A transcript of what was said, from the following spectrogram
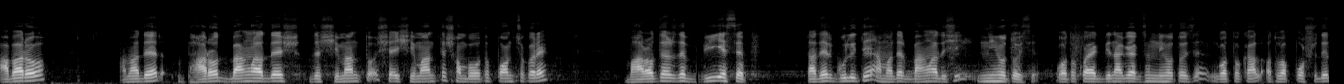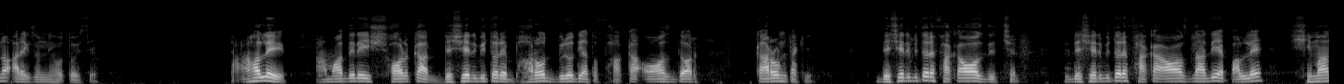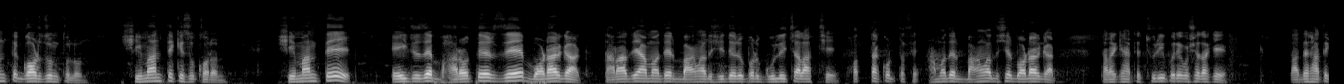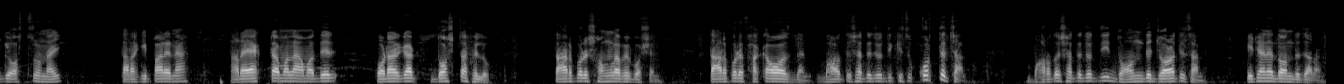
আবারও আমাদের ভারত বাংলাদেশ যে সীমান্ত, সেই সীমান্তে সম্ভবত পঞ্চগড়ে ভারতের যে বিএসএফ, তাদের গুলিতে আমাদের বাংলাদেশি নিহত হয়েছে। গত কয়েকদিন আগে একজন নিহত হয়েছে, গতকাল অথবা পরশুদিনও আরেকজন নিহত হয়েছে। তাহলে আমাদের এই সরকার দেশের ভিতরে ভারত বিরোধী এত ফাঁকা আওয়াজ দেওয়ার কারণটা কি? দেশের ভিতরে ফাঁকা আওয়াজ দিচ্ছেন। দেশের ভিতরে ফাঁকা আওয়াজ না দিয়ে পারলে সীমান্তে গর্জন তুলুন। সীমান্তে কিছু করুন। সীমান্তে এই যে যে ভারতের যে বর্ডার গার্ড তারা যে আমাদের বাংলাদেশিদের উপর গুলি চালাচ্ছে, হত্যা করতেছে, আমাদের বাংলাদেশের বর্ডার গার্ড তারা কি হাতে চুরি পরে বসে থাকে? তাদের হাতে কি অস্ত্র নাই? তারা কি পারে না? তারা একটা মানে আমাদের বর্ডার গার্ড দশটা ফেলুক, তারপরে সংলাপে বসেন, তারপরে ফাঁকা আওয়াজ দেন। ভারতের সাথে যদি কিছু করতে চান, ভারতের সাথে যদি দ্বন্দ্বে জড়াতে চান, এটা নিয়ে দ্বন্দ্বে জড়ান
